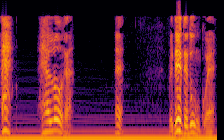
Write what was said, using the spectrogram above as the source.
Eh? E allora? Eh? Vedete dunque?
